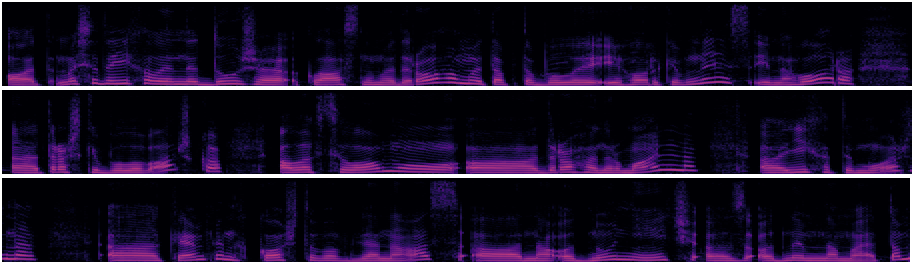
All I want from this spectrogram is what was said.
От ми сюди їхали не дуже класними дорогами, тобто були і горки вниз, і нагору. Е, Трошки було важко, але в цілому е, дорога нормальна, е, їхати можна. Кемпінг коштував для нас на одну ніч з одним наметом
